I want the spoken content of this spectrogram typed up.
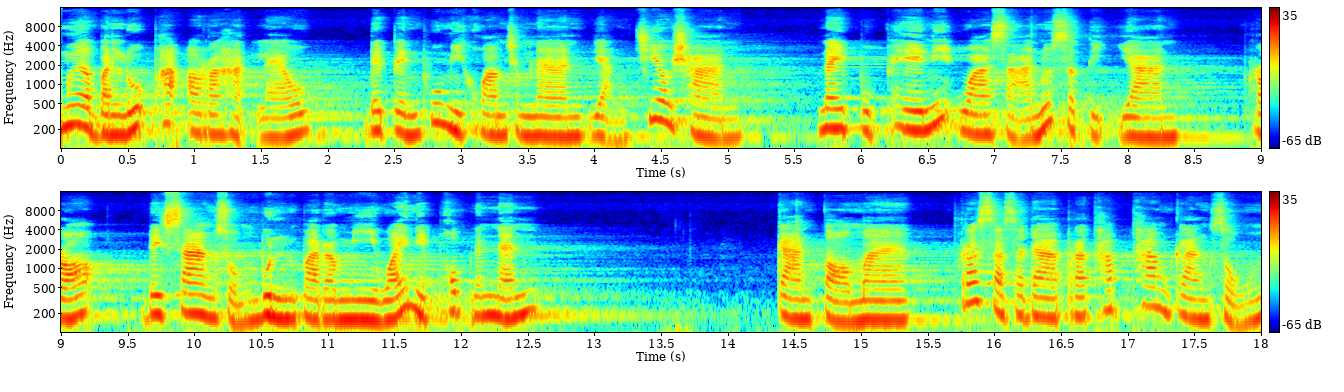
เมื่อบรรลุพระอรหันต์แล้ว ได้เป็นผู้มีความชำนาญอย่างเชี่ยวชาญ ในปุเพนิวาสานุสติญาณ เพราะได้สร้างสมบุญบารมีไว้ในภพนั้นๆ การต่อมาพระศาสดาประทับท่ามกลางสงฆ์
